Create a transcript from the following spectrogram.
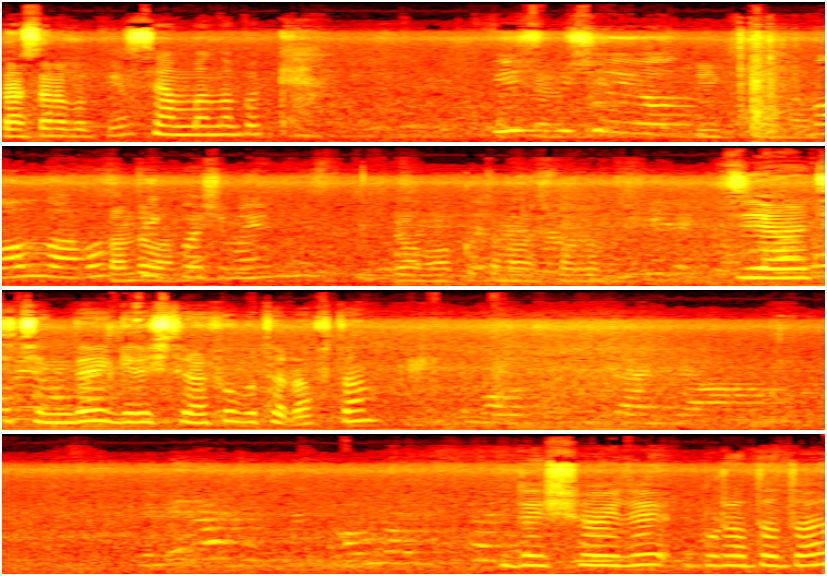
Ben sana bakayım. Sen bana bak. Hiçbir şey yok. Var. Vallahi bak Sende tek başımayım. Ya hakikaten ağaçlarda var. Ziyaret için de giriş tarafı bu taraftan. Bir de şöyle burada da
